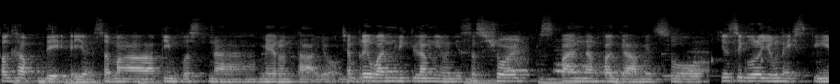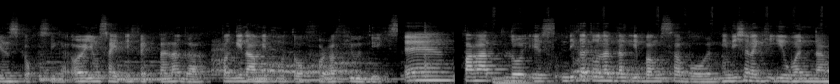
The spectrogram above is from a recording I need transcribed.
paghapdi ayun, sa mga pimples na meron tayo. Siyempre, one week lang yun. It's a short span ng paggamit. So, yun siguro yung na-experience ko kasi nga, or yung side effect talaga pag ginamit mo to for a few days. And pangatlo is, hindi katulad ng ibang sabon, hindi siya nag-iiwan ng,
